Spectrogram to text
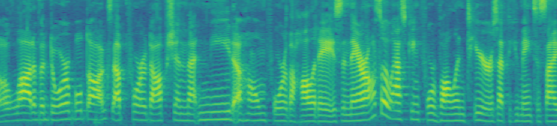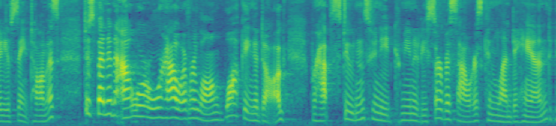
A lot of adorable dogs up for adoption that need a home for the holidays. And they are also asking for volunteers at the Humane Society of St. Thomas to spend an hour or however long walking a dog. Perhaps students who need community service hours can lend a hand.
